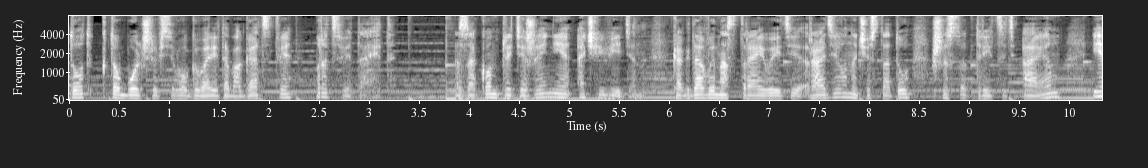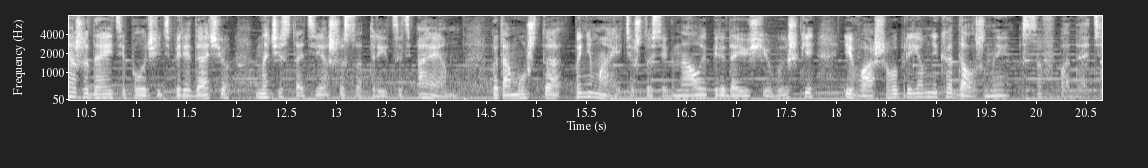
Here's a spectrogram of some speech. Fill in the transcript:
тот, кто больше всего говорит о богатстве, процветает – Закон притяжения очевиден, когда вы настраиваете радио на частоту 630 АМ и ожидаете получить передачу на частоте 630 АМ, потому что понимаете, что сигналы, передающие вышки и вашего приемника должны совпадать.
